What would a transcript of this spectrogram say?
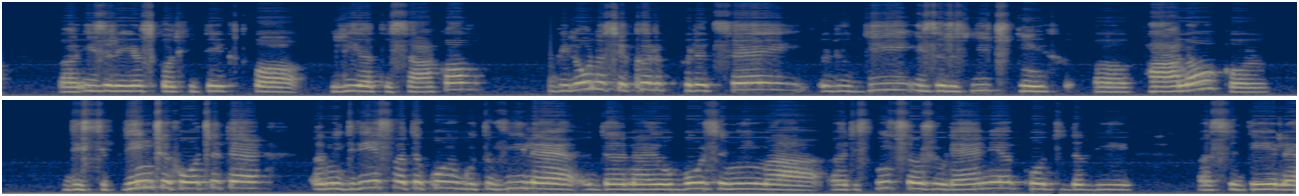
uh, izraelsko arhitektko Lija Tesakov. Bilo nas je kar precej ljudi iz različnih uh, panov, disciplin, če hočete, Mi dve smo tako ugotovili, da naj jo bolj zanima resnično življenje, kot da bi sedeli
